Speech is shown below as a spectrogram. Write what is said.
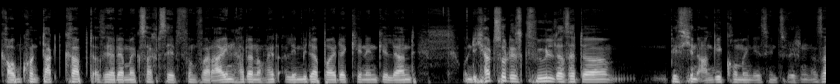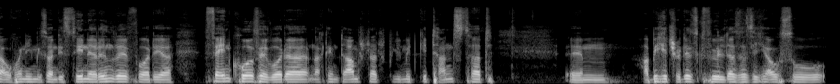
kaum Kontakt gehabt. Also er hat ja mal gesagt, selbst vom Verein hat er noch nicht alle Mitarbeiter kennengelernt. Und ich hatte so das Gefühl, dass er da ein bisschen angekommen ist inzwischen. Also auch wenn ich mich so an die Szene erinnere vor der Fankurve, wo er nach dem Darmstadt-Spiel mit getanzt hat, ähm, habe ich jetzt schon das Gefühl, dass er sich auch so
